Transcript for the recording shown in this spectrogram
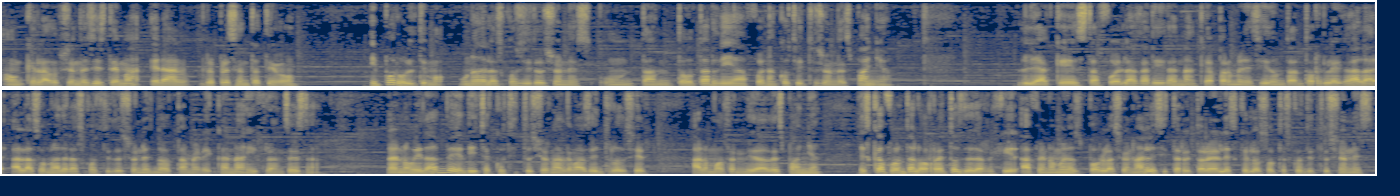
aunque la adopción del sistema era representativo. Y por último, una de las constituciones un tanto tardía fue la Constitución de España, ya que esta fue la gaditana que ha permanecido un tanto relegada a la sombra de las constituciones norteamericana y francesa. La novedad de dicha constitución, además de introducir a la modernidad de España, es que afronta los retos de regir a fenómenos poblacionales y territoriales que las otras constituciones,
